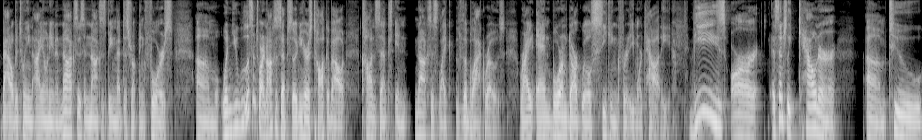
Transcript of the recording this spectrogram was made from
battle between Ionian and Noxus, and Noxus being that disrupting force. Um, when you listen to our Noxus episode and you hear us talk about concepts in Noxus like the Black Rose, right? And Boram Darkwill seeking for immortality. These are essentially counter um, to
